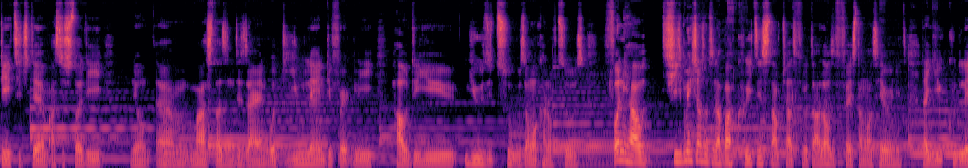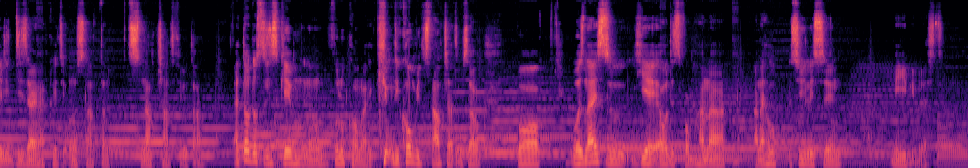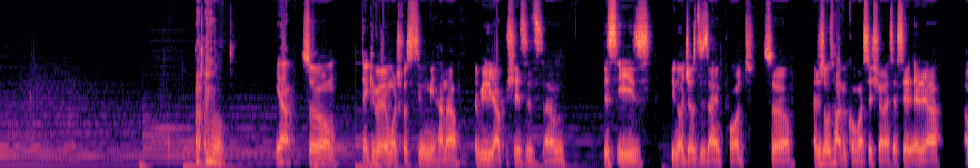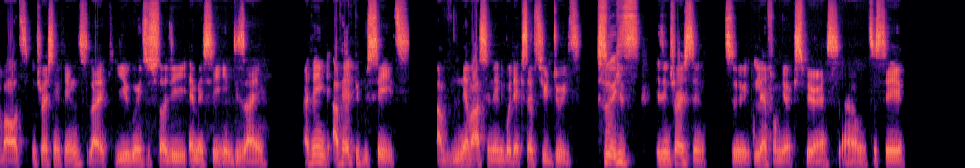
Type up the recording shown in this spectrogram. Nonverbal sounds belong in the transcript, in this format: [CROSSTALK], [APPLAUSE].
they teach them as you study, you know, um, masters in design. What do you learn differently? How do you use the tools and what kind of tools? Funny how she mentioned something about creating Snapchat filter. That was the first time I was hearing it. that you could legit design and create your own Snapchat Snapchat filter. I thought those things came, you know, follow come like [LAUGHS] they call me Snapchat himself. But it was nice to hear all this from Hannah and I hope as you listen, may you be blessed. [CLEARS THROAT] yeah, so thank you very much for seeing me, Hannah. I really appreciate it. Um, this is the Not Just Design Pod. So I just want to have a conversation, as I said earlier, about interesting things like you going to study MSc in design. I think I've heard people say it. I've never seen anybody except you do it. [LAUGHS] So it's it's interesting to learn from your experience. Um, to say,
